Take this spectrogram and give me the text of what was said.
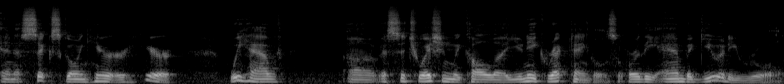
and a 6 going here or here, we have uh, a situation we call uh, unique rectangles, or the ambiguity rule.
